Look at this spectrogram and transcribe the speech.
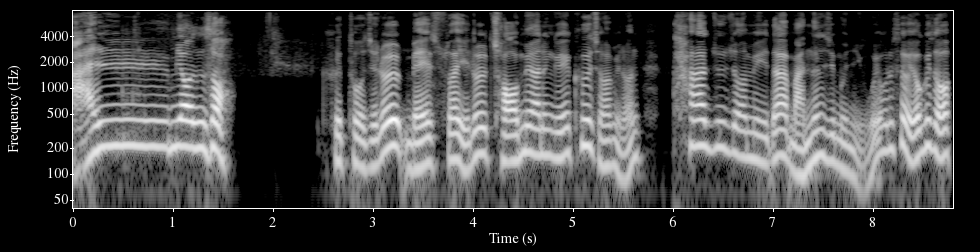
알면서 그 토지를 매수와 이를 점유하는 경우에 그 점유는 타주 점유이다 맞는 지문이고요. 그래서 여기서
